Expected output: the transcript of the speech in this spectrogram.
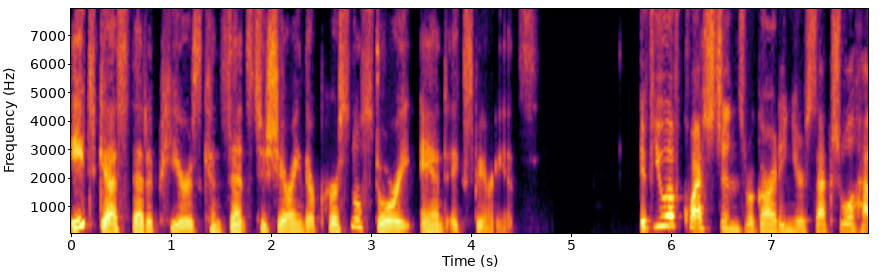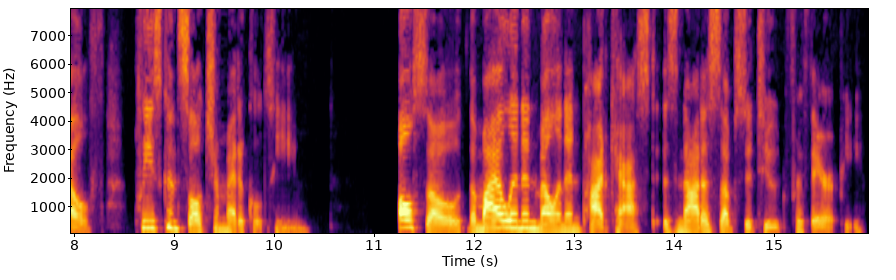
Each guest that appears consents to sharing their personal story and experience. If you have questions regarding your sexual health, please consult your medical team. Also, the Myelin and Melanin podcast is not a substitute for therapy.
